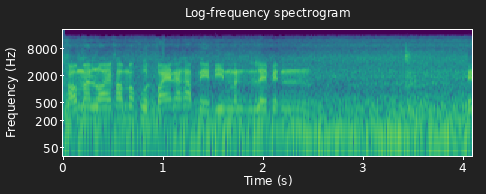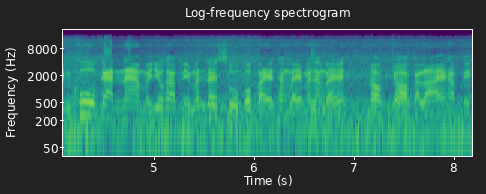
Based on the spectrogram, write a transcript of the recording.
เขามาลอยเขามาขุดไว้แล้วครับนี่ดินมันเลยเป็น เป็นคู่กันน้ำมาอยู่ครับนี่มันได้สูบเข้าไปทางไหนมาทางไหนดอกจอกระร้ายครับนี่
